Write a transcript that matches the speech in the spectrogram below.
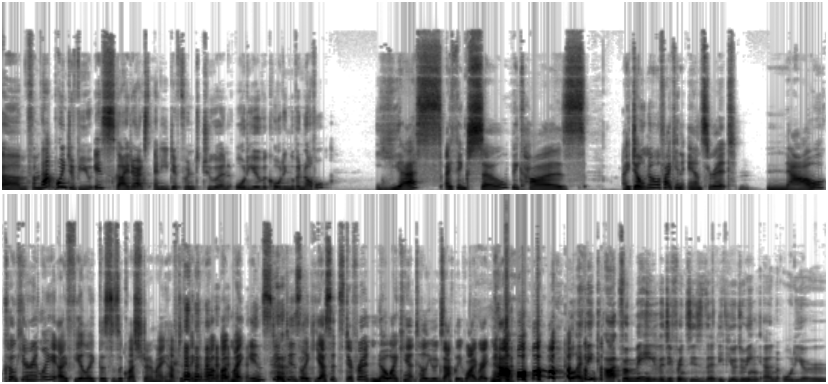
um, from that point of view, is Skyjacks any different to an audio recording of a novel? yes i think so because i don't know if i can answer it now coherently i feel like this is a question i might have to think about but my instinct is like yes it's different no i can't tell you exactly why right now well, I think uh, for me, the difference is that if you're doing an audio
